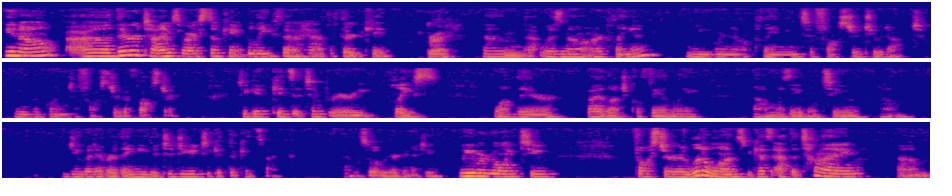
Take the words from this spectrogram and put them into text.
You know, uh, there are times where I still can't believe that I have a third kid. Right. Um, that was not our plan. We were not planning to foster to adopt. We were going to foster to foster to give kids a temporary place while their biological family um, was able to um, do whatever they needed to do to get their kids back. That was what we were going to do. We were going to foster little ones because at the time, um,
